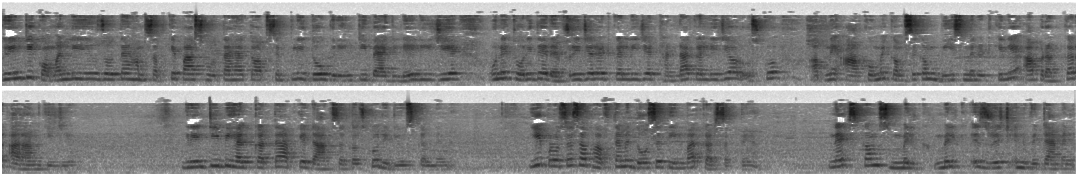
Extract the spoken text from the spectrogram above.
ग्रीन टी कॉमनली यूज़ होता है, हम सबके पास होता है तो आप सिंपली दो ग्रीन टी बैग ले लीजिए, उन्हें थोड़ी देर रेफ्रिजरेट कर लीजिए, ठंडा कर लीजिए और उसको अपने आँखों में कम से कम 20 मिनट के लिए आप रखकर आराम कीजिए। ग्रीन टी भी हेल्प करता है आपके डार्क सर्कल्स को रिड्यूस करने में। ये प्रोसेस आप हफ़्ते में दो से तीन बार कर सकते हैं। Next comes milk milk is rich in vitamin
